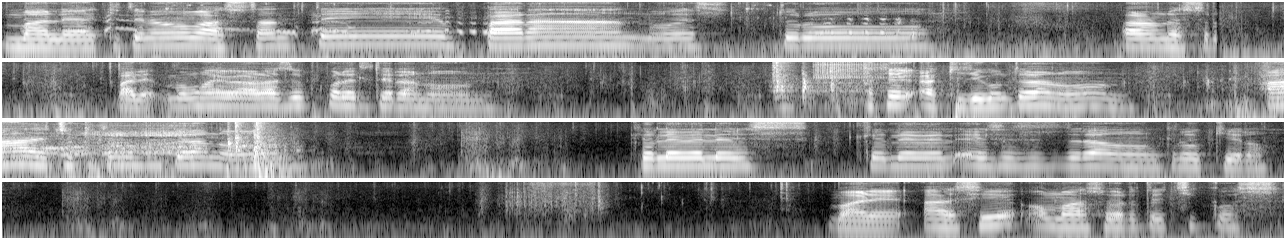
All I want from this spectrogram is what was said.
Vale, aquí tenemos bastante para nuestro... Para nuestro... Vale, vamos a llevar así por el teranón. Aquí, aquí llega un teranón. Ah, de hecho aquí tenemos un teranón. ¿Qué level es? ¿Qué level es ese dragón que lo quiero? Vale, así o más suerte chicos.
